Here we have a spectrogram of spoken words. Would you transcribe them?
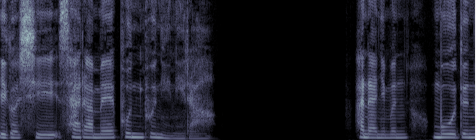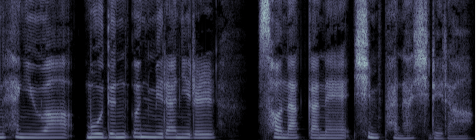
이것이 사람의 본분이니라. 하나님은 모든 행위와 모든 은밀한 일을 선악간에 심판하시리라.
